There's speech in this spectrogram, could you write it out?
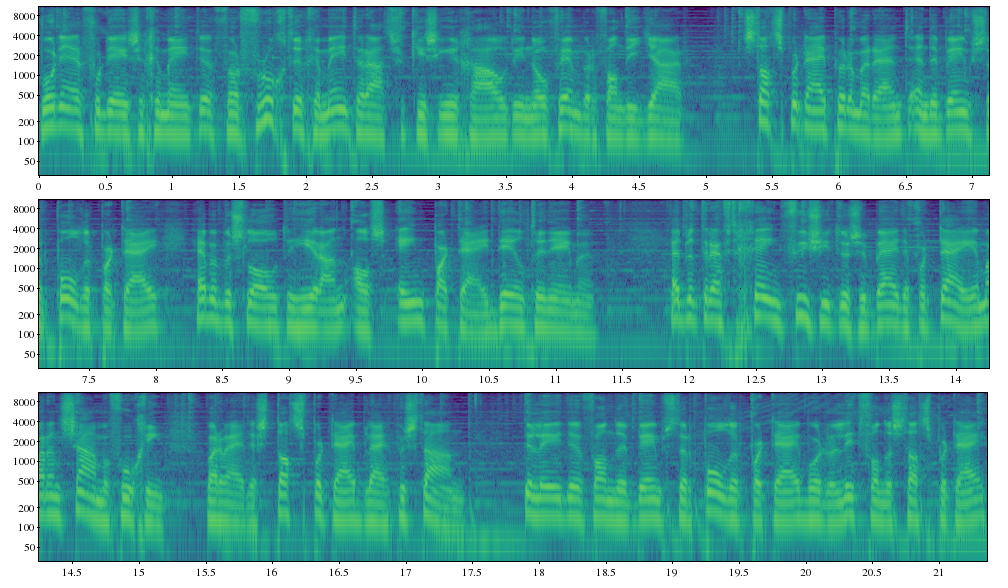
worden er voor deze gemeente vervroegde gemeenteraadsverkiezingen gehouden in november van dit jaar. Stadspartij Purmerend en de Beemster-Polderpartij hebben besloten hieraan als één partij deel te nemen. Het betreft geen fusie tussen beide partijen, maar een samenvoeging waarbij de Stadspartij blijft bestaan. De leden van de Beemster-Polderpartij worden lid van de Stadspartij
